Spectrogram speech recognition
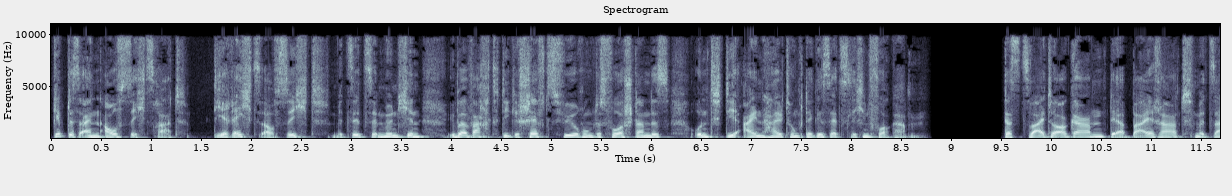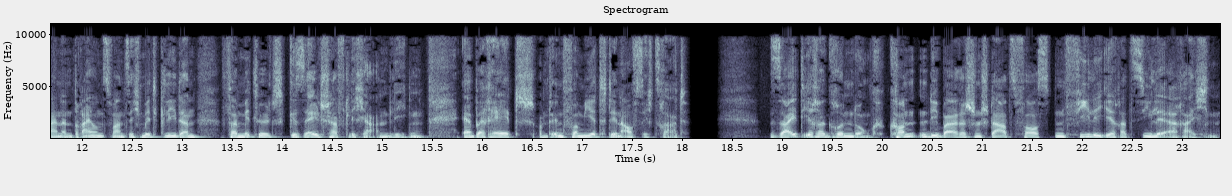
gibt es einen Aufsichtsrat. Die Rechtsaufsicht mit Sitz in München überwacht die Geschäftsführung des Vorstandes und die Einhaltung der gesetzlichen Vorgaben. Das zweite Organ, der Beirat mit seinen 23 Mitgliedern, vermittelt gesellschaftliche Anliegen. Er berät und informiert den Aufsichtsrat. Seit ihrer Gründung konnten die bayerischen Staatsforsten viele ihrer Ziele erreichen.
